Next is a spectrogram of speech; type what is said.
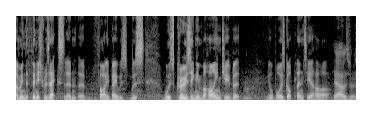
I mean the finish was excellent. Uh, Filey Bay was was was cruising in behind you, but your boy's got plenty of heart. Yeah, I was.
